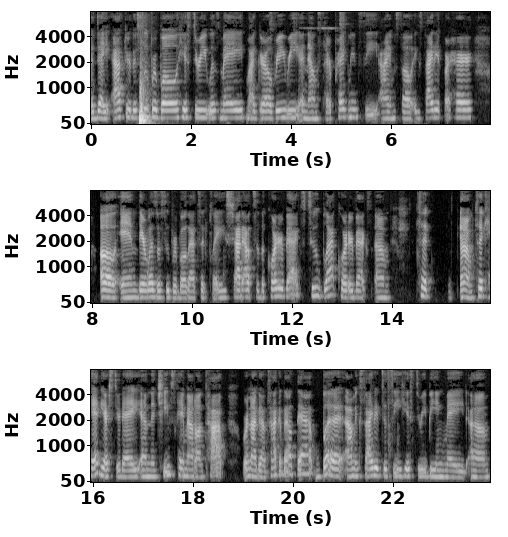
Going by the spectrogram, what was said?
a day after the Super Bowl, history was made. My girl Riri announced her pregnancy. I am so excited for her. Oh, and there was a Super Bowl that took place. Shout out to the quarterbacks. Two black quarterbacks um, took um, took head yesterday, and the Chiefs came out on top. We're not going to talk about that, but I'm excited to see history being made. Um,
